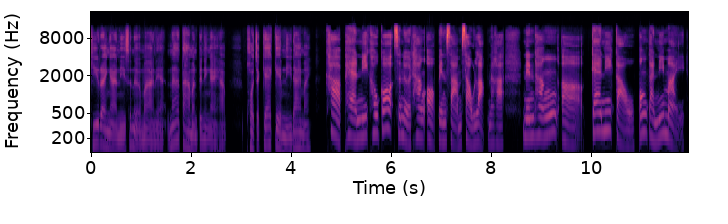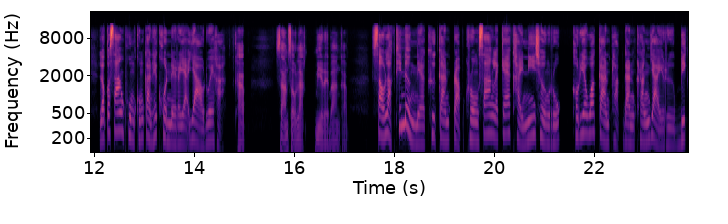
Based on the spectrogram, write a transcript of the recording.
ที่รายงานนี้เสนอมาเนี่ยหน้าตามันเป็นยังไงครับ พอจะแก้เกมนี้ได้ไหมค่ะ แผนนี้เขาก็เสนอทางออกเป็น 3 เสาหลักนะคะ เน้นทั้งเอ่อแก้หนี้เก่า ป้องกันหนี้ใหม่ แล้วก็สร้างภูมิคุ้มกันให้คนในระยะยาวด้วยค่ะ ครับสามเสาหลักมีอะไรบ้างครับ เสาหลักที่หนึ่งเนี่ยคือการปรับโครงสร้างและแก้ไขหนี้เชิงรุก เขาเรียกว่าการผลักดันครั้งใหญ่หรือ Big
